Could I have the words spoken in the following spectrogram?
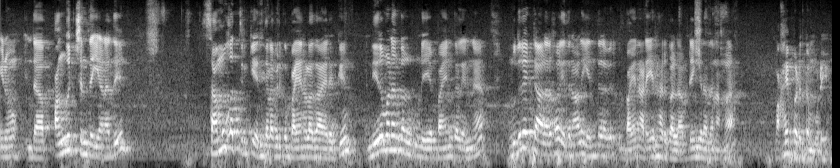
யூனோ இந்த பங்குச்சந்தையானது சமூகத்திற்கு எந்த அளவிற்கு பயனுள்ளதாக இருக்குது நிறுவனங்களுடைய பயன்கள் என்ன? முதலீட்டாளர்கள் இதனால் எந்த அளவிற்கு பயனடைகிறார்கள் அப்படிங்கிறத நம்ம வகைப்படுத்த முடியும்.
